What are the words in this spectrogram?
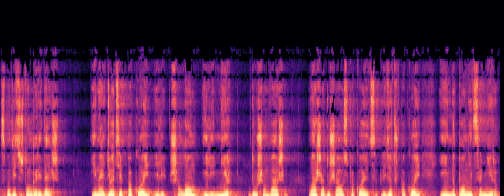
смотрите, что он говорит дальше. «И найдете покой или шалом, или мир душам вашим. Ваша душа успокоится, придет в покой и наполнится миром».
